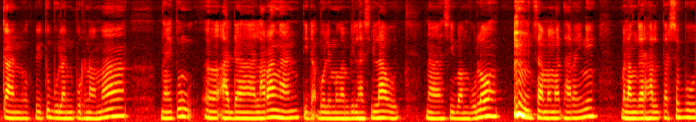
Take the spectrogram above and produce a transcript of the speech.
ikan. Waktu itu bulan purnama. Nah, itu uh, ada larangan tidak boleh mengambil hasil laut. nah si Bambulo sama Matahara ini melanggar hal tersebut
